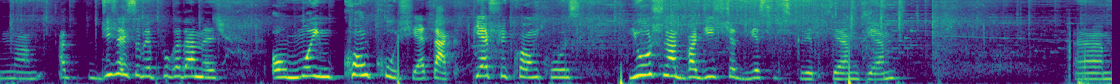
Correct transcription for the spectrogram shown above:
no, a dzisiaj sobie pogadamy o moim konkursie, tak, pierwszy konkurs, już na 22 subskrypcje, wiem. Em,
